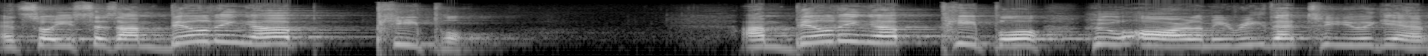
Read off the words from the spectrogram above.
And so he says, I'm building up people. I'm building up people who are, let me read that to you again.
